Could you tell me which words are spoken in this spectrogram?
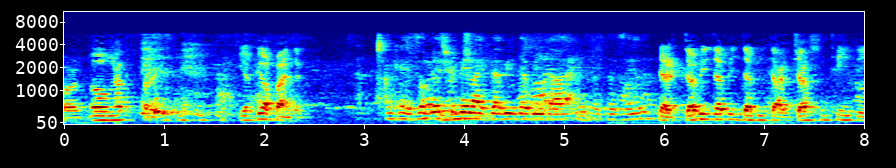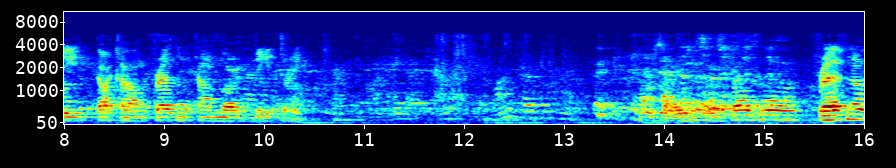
or oh, not the first. You'll, you'll find it. Okay, so this would be like www dot and put this in? Yeah, www.justintv.com, Fresno Time Lord V3. I'm sorry, this is Fresno. Fresno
